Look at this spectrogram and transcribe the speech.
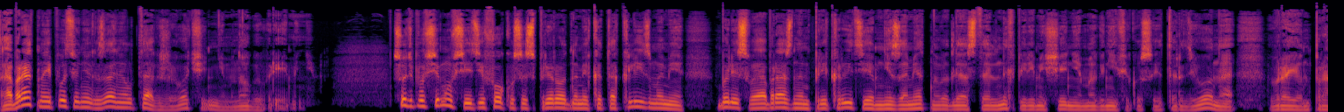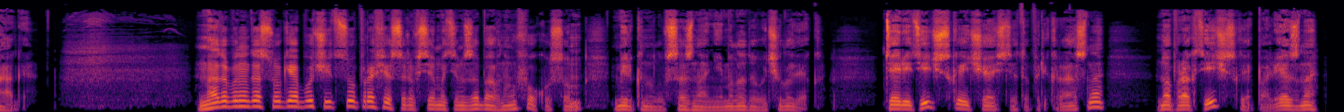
Обратный путь у них занял также очень немного времени. Судя по всему, все эти фокусы с природными катаклизмами были своеобразным прикрытием незаметного для остальных перемещения Магнификуса и Тардиона в район Прага. Надо бы на досуге обучиться у профессора всем этим забавным фокусам, мелькнуло в сознании молодого человека. Теоретическая часть это прекрасно, но практическая полезна.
